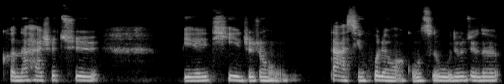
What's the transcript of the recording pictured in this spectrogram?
可能还是去 BAT 这种大型互联网公司。我就觉得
